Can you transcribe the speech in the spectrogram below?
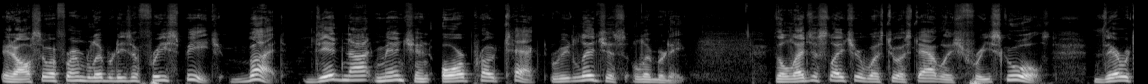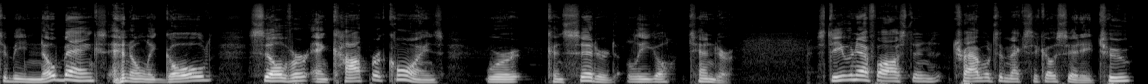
It also affirmed liberties of free speech, but did not mention or protect religious liberty. The legislature was to establish free schools. There were to be no banks, and only gold, silver, and copper coins were considered legal tender. Stephen F. Austin traveled to Mexico City to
